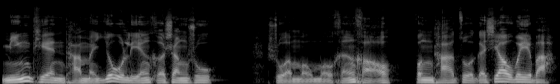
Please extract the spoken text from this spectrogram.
明天他们又联合上书，说某某很好，封他做个校尉吧。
